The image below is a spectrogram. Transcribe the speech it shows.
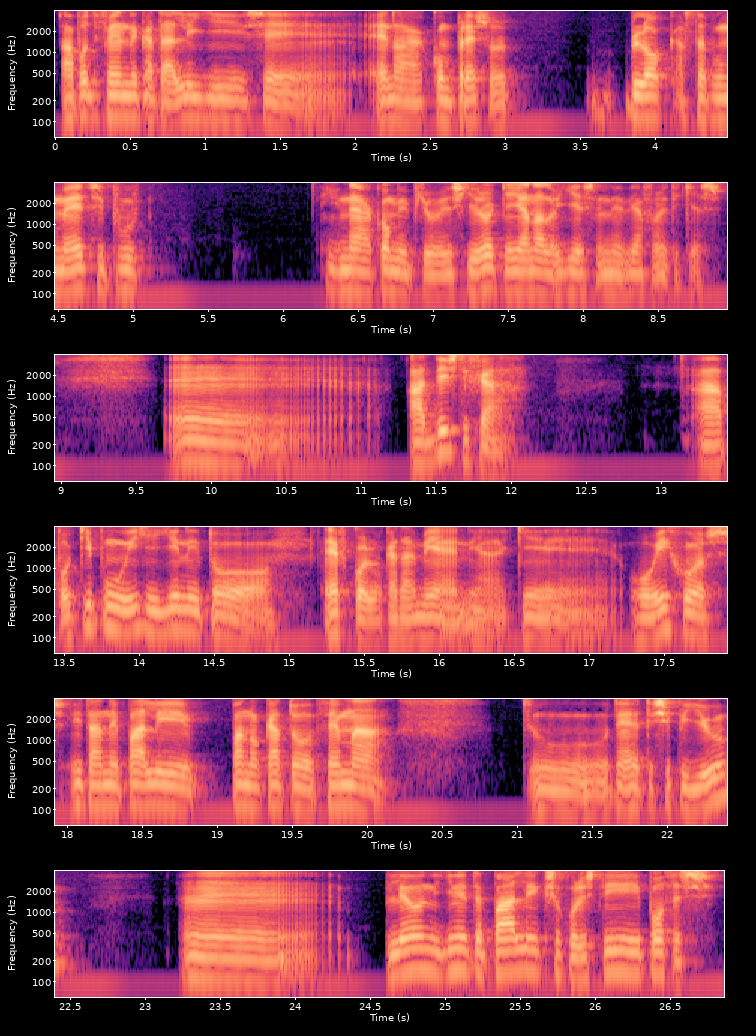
από ό,τι φαίνεται καταλήγει σε ένα compressor block ας τα πούμε έτσι που είναι ακόμη πιο ισχυρό και οι αναλογίες είναι διαφορετικές. Ε, αντίστοιχα από εκεί που είχε γίνει το εύκολο κατά μία έννοια και ο ήχος ήταν πάλι πάνω κάτω θέμα του, ε, της CPU ε, πλέον γίνεται πάλι ξεχωριστή υπόθεση.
